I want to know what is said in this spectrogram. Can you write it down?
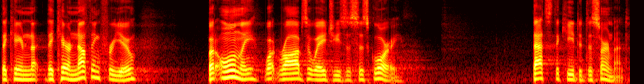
They care, no, they care nothing for you, but only what robs away Jesus' glory. That's the key to discernment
